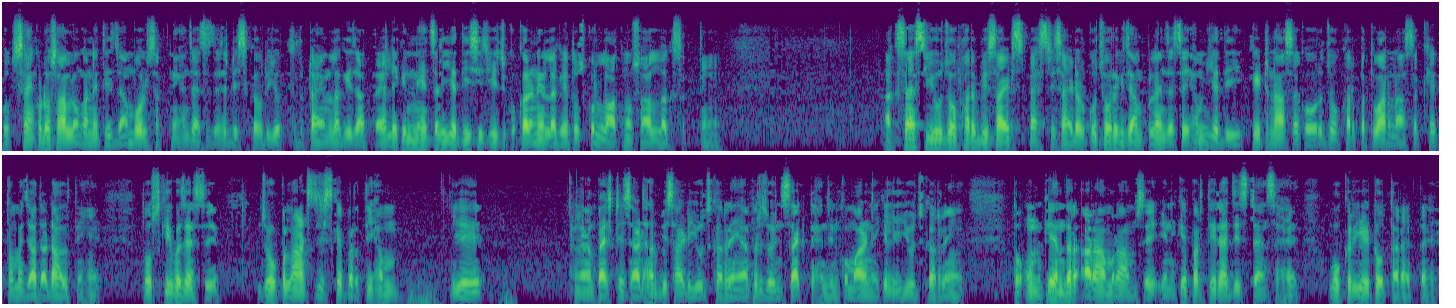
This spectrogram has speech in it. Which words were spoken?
कुछ सैकड़ों सालों का नतीजा हम बोल सकते हैं, जैसे जैसे डिस्कवरी होती है तो टाइम लग ही जाता है, लेकिन नेचर यदि इसी चीज़ को करने लगे तो उसको लाखों साल लग सकते हैं। Excess use of herbicides pesticide और कुछ और एग्ज़ाम्पल हैं, जैसे हम यदि कीटनाशक और जो खरपतवार नाशक खेतों में ज़्यादा डालते हैं तो उसकी वजह से जो प्लांट्स जिसके प्रति हम ये पेस्टिसाइड हर्बिसाइड यूज़ कर रहे हैं या फिर जो इंसेक्ट हैं जिनको मारने के लिए यूज़ कर रहे हैं तो उनके अंदर आराम आराम से इनके प्रति रेजिस्टेंस है, वो क्रिएट होता रहता है।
